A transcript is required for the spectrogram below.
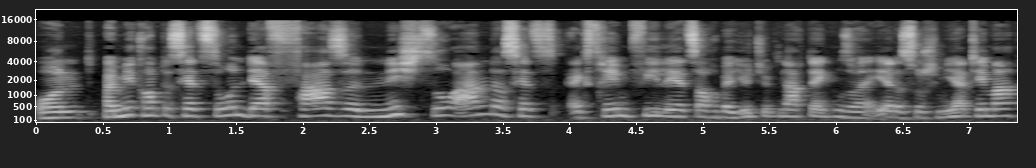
Und bei mir kommt es jetzt so in der Phase nicht so an, dass jetzt extrem viele jetzt auch über YouTube nachdenken, sondern eher das Social Media Thema.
